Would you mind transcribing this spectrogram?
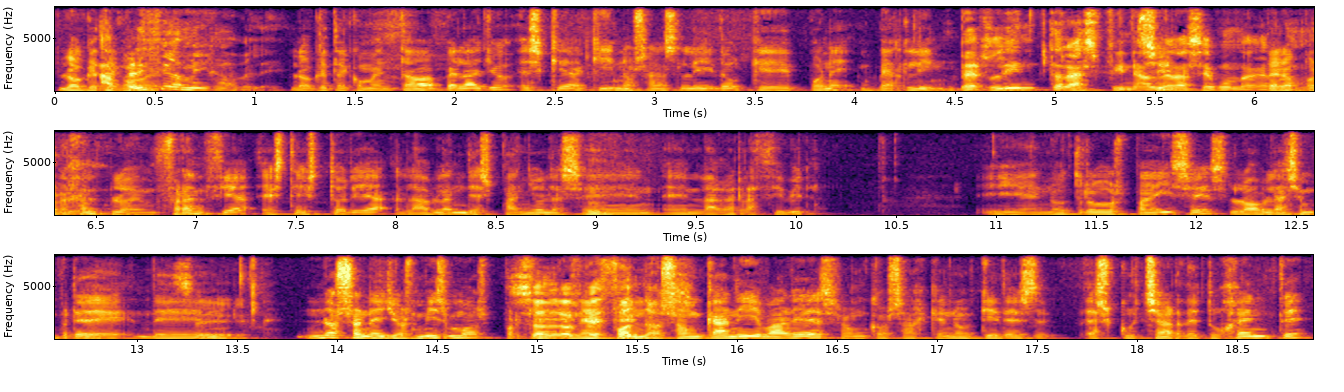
Lo que, te A precio amigable. lo que te comentaba Pelayo es que aquí nos has leído que pone Berlín. Berlín tras final Sí, de la Segunda Guerra Pero, por Mundial. ejemplo, en Francia, esta historia la hablan de españoles Mm. en, en la guerra civil. Y en otros países lo hablan siempre de... de- Sí. No son ellos mismos, porque Son en el fondo son caníbales, son cosas que no quieres escuchar de tu gente.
